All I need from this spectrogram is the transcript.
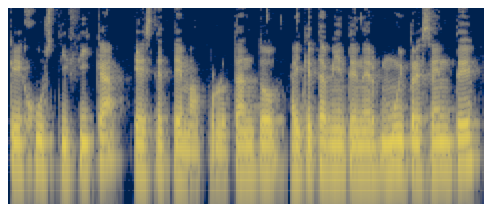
que justifica este tema. Por lo tanto, hay que también tener muy presente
